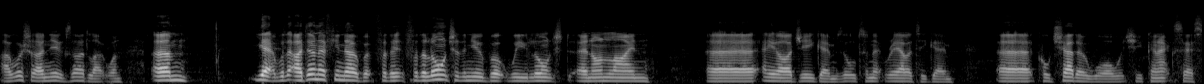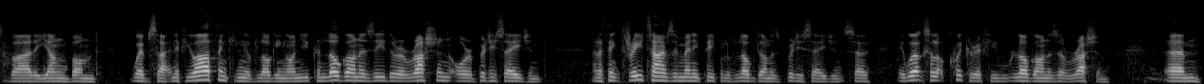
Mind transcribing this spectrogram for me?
I wish I knew because I'd like one. Um, yeah, well, I don't know if you know, but for the for the launch of the new book, we launched an online uh, ARG game, an alternate reality game uh, called Shadow War, which you can access via the Young Bond website. And if you are thinking of logging on, you can log on as either a Russian or a British agent and I think three times as many people have logged on as British agents, so it works a lot quicker if you log on as a Russian. Um,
